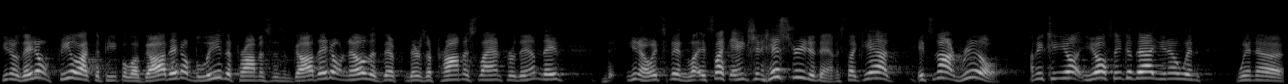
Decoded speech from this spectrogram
you know, they don't feel like the people of God. They don't believe the promises of God. They don't know that there's a promised land for them. They've, you know, it's been, it's like ancient history to them. It's like, yeah, it's, it's not real. I mean, can y'all, y'all think of that? You know, when, when, uh,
